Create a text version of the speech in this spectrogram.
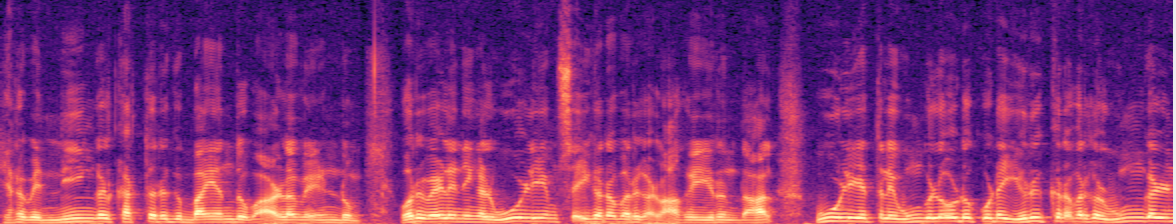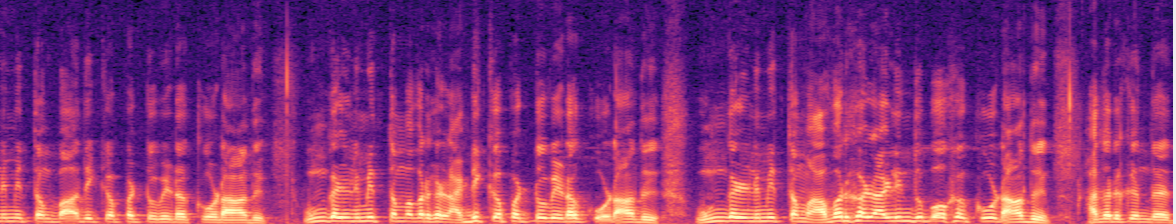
எனவே நீங்கள் கர்த்தருக்கு பயந்து வாழ வேண்டும். ஒருவேளை நீங்கள் ஊழியம் செய்கிறவர்களாக இருந்தால் ஊழியத்தில் உங்களோடு கூட இருக்கிறவர்கள் உங்கள் நிமித்தம் பாதிக்கப்பட்டு விடக்கூடாது. உங்கள் நிமித்தம் அவர்கள் அடிக்கப்பட்டு விடக்கூடாது. உங்கள் நிமித்தம் அவர்கள் அழிந்து போகக்கூடாது. அதற்கு இந்த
